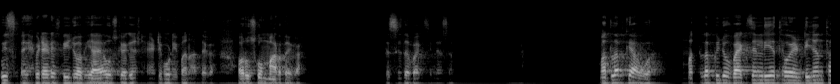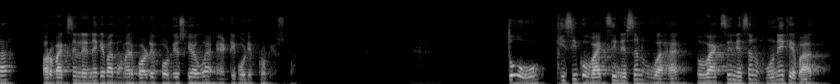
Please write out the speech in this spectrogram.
इस हेपेटाइटिस बी जो अभी आया, उसके अगेंस्ट एंटीबॉडी बना देगा और उसको मार देगा। दिस इज़ द वैक्सीनेशन मतलब क्या हुआ? मतलब कि जो वैक्सीन लिए थे वो एंटीजन था और वैक्सीन लेने के बाद हमारे बॉडी प्रोड्यूस किया हुआ एंटीबॉडी प्रोड्यूस हुआ। तो किसी को वैक्सीनेशन हुआ है तो वैक्सीनेशन होने के बाद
